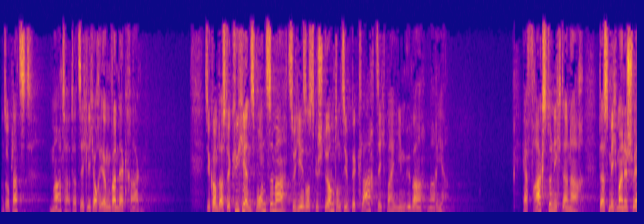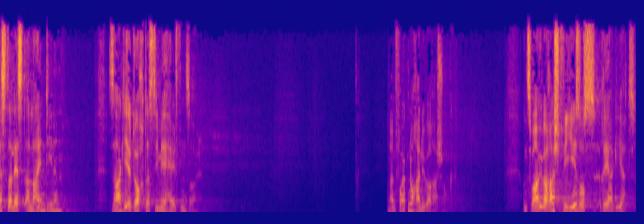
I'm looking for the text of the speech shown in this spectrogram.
Und so platzt Martha tatsächlich auch irgendwann der Kragen. Sie kommt aus der Küche ins Wohnzimmer zu Jesus gestürmt und sie beklagt sich bei ihm über Maria. Herr, fragst du nicht danach, dass mich meine Schwester lässt allein dienen? Sage ihr doch, dass sie mir helfen soll. Und dann folgt noch eine Überraschung. Und zwar überrascht, wie Jesus reagiert.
